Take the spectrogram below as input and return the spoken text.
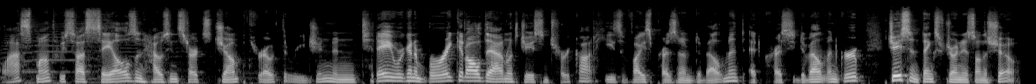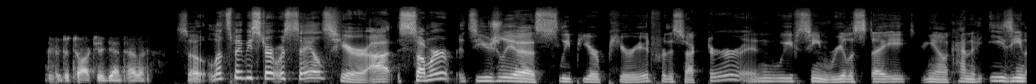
Last month, we saw sales and housing starts jump throughout the region, and today we're going to break it all down with Jason Turcotte. He's Vice President of Development at Cressey Development Group. Jason, thanks for joining us on the show. Good to talk to you again, Tyler. So let's maybe start with sales here. Uh, summer, it's usually a sleepier period for the sector, and we've seen real estate, you know, kind of easing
